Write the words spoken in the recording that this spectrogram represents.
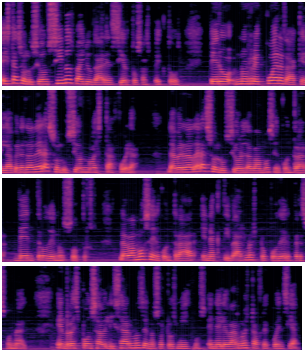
esta solución sí nos va a ayudar en ciertos aspectos, pero nos recuerda que la verdadera solución no está afuera. La verdadera solución la vamos a encontrar dentro de nosotros. La vamos a encontrar en activar nuestro poder personal, en responsabilizarnos de nosotros mismos, en elevar nuestra frecuencia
